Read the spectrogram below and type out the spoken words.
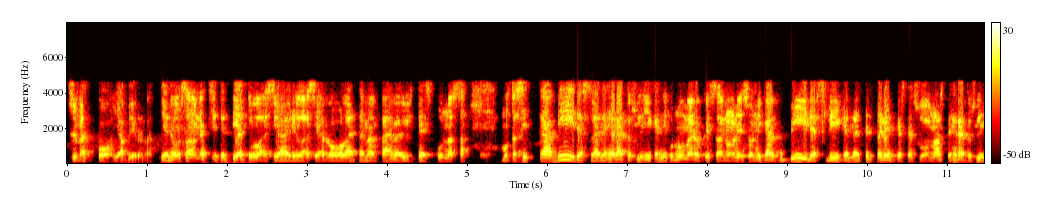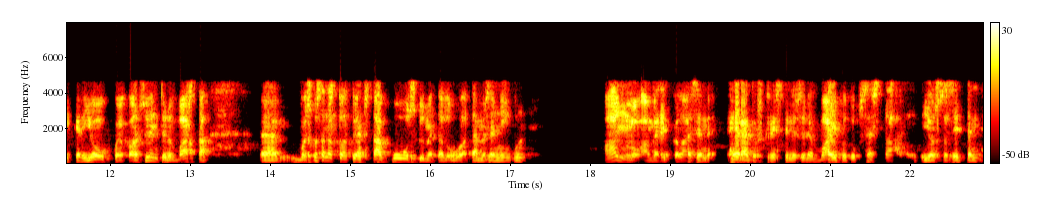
syvät pohjavirrat. Ja ne on saaneet sitten tietynlaisia erilaisia rooleja tämän päivän yhteiskunnassa. Mutta sitten tämä viidesläinen herätysliike, niin kuin numerokin sanoi, niin se on ikään kuin viides liike näiden perinteisten suomalaisten herätysliikkeiden joukko, joka on syntynyt vasta, voisiko sanoa 1960-luvulla tämmöisen niin kuin angloamerikkalaisen herätyskristillisyyden vaikutuksesta, jossa sitten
